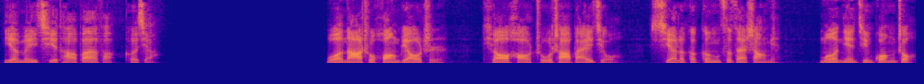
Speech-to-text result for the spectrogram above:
也没其他办法可想。我拿出黄表纸，调好朱砂白酒，写了个庚字在上面，默念金光咒，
